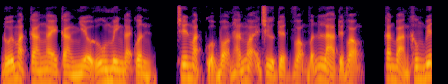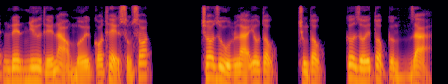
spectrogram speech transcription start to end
Đối mặt càng ngày càng nhiều u minh đại quân, trên mặt của bọn hắn ngoại trừ tuyệt vọng vẫn là tuyệt vọng, căn bản không biết nên như thế nào mới có thể sống sót. Cho dù là yêu tộc trung tộc, cơ giới tộc cường giả,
